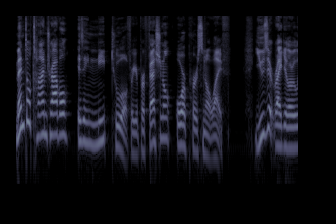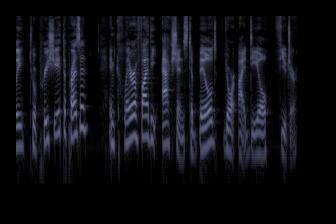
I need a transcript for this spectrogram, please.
Mental time travel is a neat tool for your professional or personal life. Use it regularly to appreciate the present and clarify the actions to build your ideal future.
